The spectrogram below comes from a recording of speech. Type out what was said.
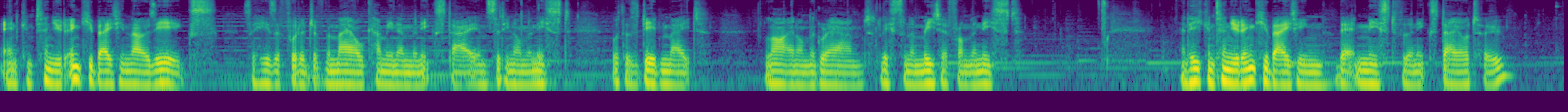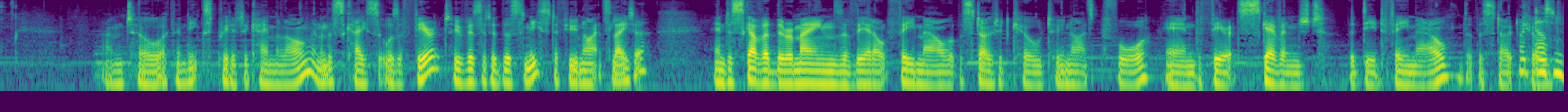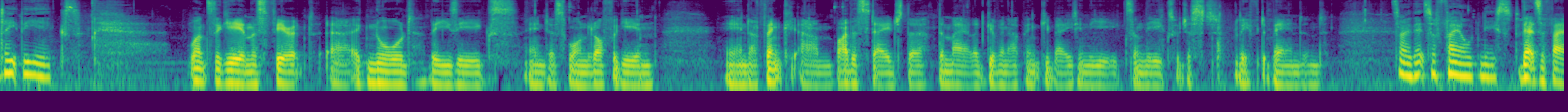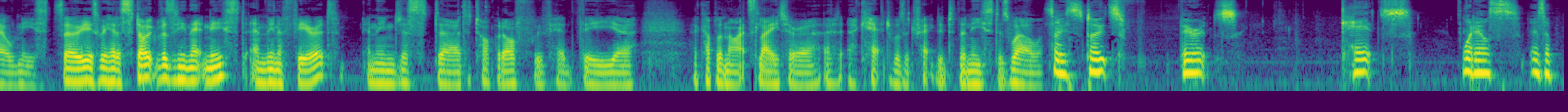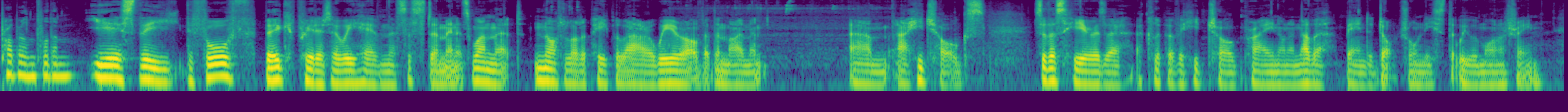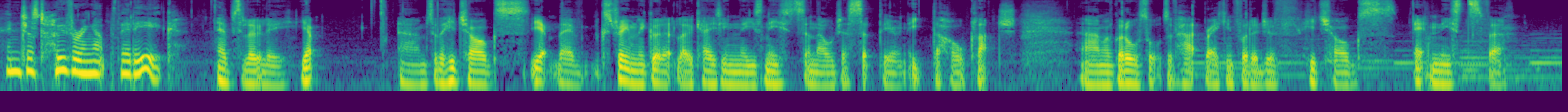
and continued incubating those eggs. So here's a footage of the male coming in the next day and sitting on the nest with his dead mate lying on the ground less than a metre from the nest. And he continued incubating that nest for the next day or two until the next predator came along, and in this case it was a ferret who visited this nest a few nights later and discovered the remains of the adult female that the stoat had killed two nights before, and the ferret scavenged the dead female that the stoat killed. But killed. doesn't eat the eggs. Once again, this ferret uh, ignored these eggs and just wandered off again. And I think um, by this stage, the, the male had given up incubating the eggs, and the eggs were just left abandoned. So that's a failed nest. That's a failed nest. So yes, we had a stoat visiting that nest, and then a ferret, and then just uh, to top it off, we've had the uh, a couple of nights later, a, a, a cat was attracted to the nest as well. So stoats, ferrets, cats. What else is a problem for them? Yes, the the fourth big predator we have in the system, and it's one that not a lot of people are aware of at the moment, um, are hedgehogs. So this here is a, a clip of a hedgehog preying on another banded dotterel nest that we were monitoring. And just hoovering up that egg. Absolutely. Yep. Um, so the hedgehogs, yep, they're extremely good at locating these nests, and they'll just sit there and eat the whole clutch. Um, we've got all sorts of heartbreaking footage of hedgehogs at nests for,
